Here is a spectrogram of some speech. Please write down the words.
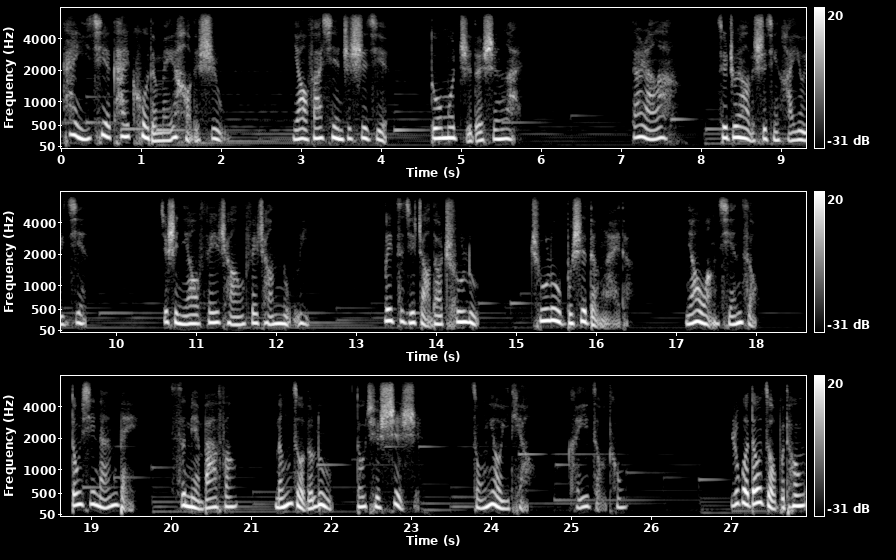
看一切开阔的美好的事物。你要发现这世界多么值得深爱。当然了，最重要的事情还有一件，就是你要非常非常努力，为自己找到出路。出路不是等来的，你要往前走。东西南北，四面八方，能走的路都去试试，总有一条可以走通。如果都走不通，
